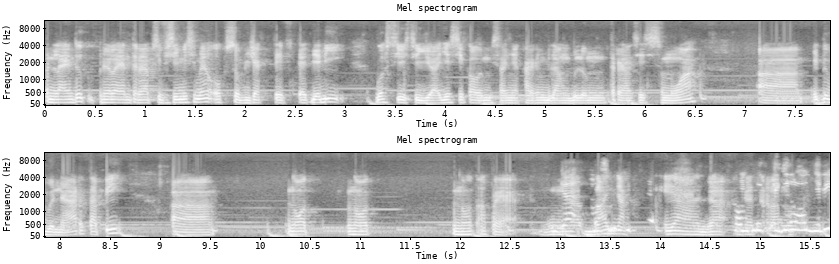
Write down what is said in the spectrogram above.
penilaian itu penilaian terhadap visi misi memang subjektif. Jadi gue setuju, aja sih kalau misalnya kalian bilang belum terrealisasi semua. Uh, itu benar tapi uh, not not not apa ya nggak banyak. ya nggak nggak komplit gitu loh. Jadi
